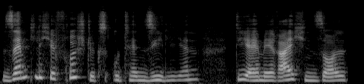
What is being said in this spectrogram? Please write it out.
sämtliche Frühstücksutensilien, die er mir reichen soll,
